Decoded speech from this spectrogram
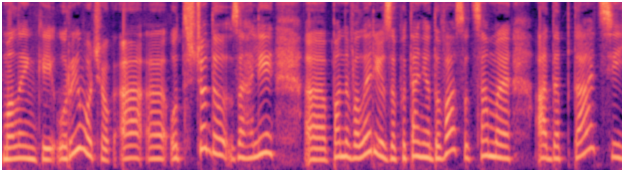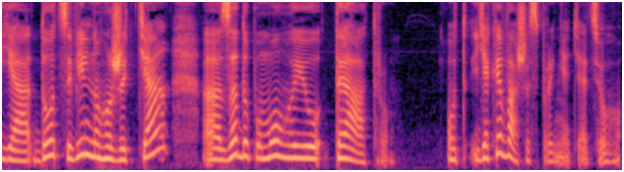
Маленький уривочок. А е, от щодо взагалі, пане Валерію, запитання до вас: от саме адаптація до цивільного життя за допомогою театру. От яке ваше сприйняття цього?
